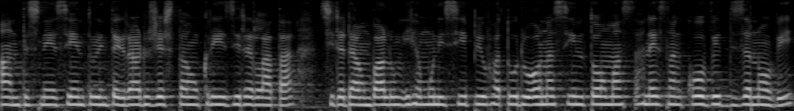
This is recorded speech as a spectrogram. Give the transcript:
Antes ne Centro Integrado Gestão Crise relata, cidadão balung iha município hatudo ona sintomas hanesan COVID-19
